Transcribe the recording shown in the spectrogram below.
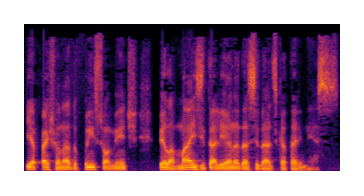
e apaixonado principalmente pela mais italiana das cidades catarinenses.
